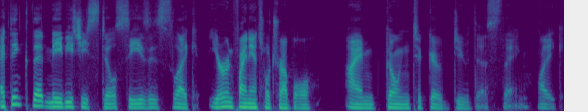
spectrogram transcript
i think that maybe she still sees is like you're in financial trouble i'm going to go do this thing like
